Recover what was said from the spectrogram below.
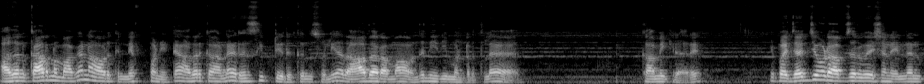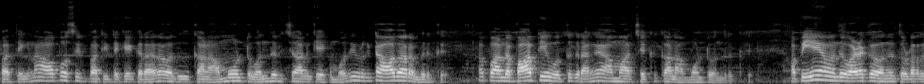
அதன் காரணமாக நான் அவருக்கு நெஃப்ட் பண்ணிட்டேன். அதற்கான ரெசிப்ட் இருக்குதுன்னு சொல்லி அது ஆதாரமாக வந்து நீதிமன்றத்தில் காமிக்கிறாரு. இப்போ ஜட்ஜோட அப்சர்வேஷன் என்னன்னு பார்த்தீங்கன்னா ஆப்போசிட் பார்ட்டிகிட்ட கேட்குறாரு அதுக்கான அமௌண்ட் வந்துருச்சான்னு கேட்கும்போது இவர்கிட்ட ஆதாரம் இருக்குது அப்போ அந்த பார்ட்டியும் ஒத்துக்கிறாங்க. ஆமாம் செக்குக்கான அமௌண்ட் வந்திருக்கு. அப்போ ஏன் வந்து வழக்கை வந்து தொடர்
